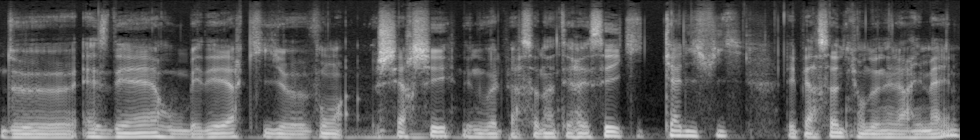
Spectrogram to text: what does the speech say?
de SDR ou BDR qui euh, vont chercher des nouvelles personnes intéressées et qui qualifient les personnes qui ont donné leur email.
